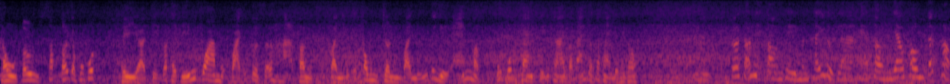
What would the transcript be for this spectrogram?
đầu tư sắp tới cho Phú Quốc thì à, chị có thể điểm qua một vài cái cơ sở hạ tầng và những cái công trình và những cái dự án mà Phú Quốc đang triển khai và bán cho khách hàng được hay không? Ừ. cơ sở hạ tầng thì mình thấy được là hạ tầng giao thông kết hợp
